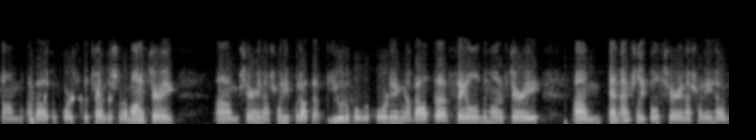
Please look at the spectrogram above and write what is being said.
some about, of course, the transition of the monastery. Um, Cheri and Ashwini put out that beautiful recording about the sale of the monastery um, and actually, both Cheri and Ashwini have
